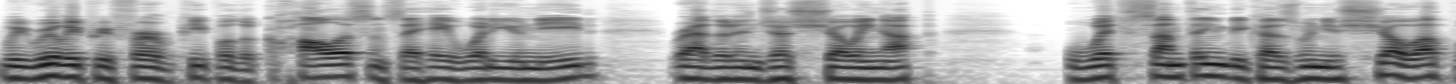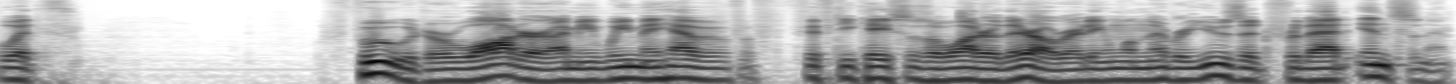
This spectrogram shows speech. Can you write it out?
we really prefer people to call us and say, "Hey, what do you need?" rather than just showing up with something. Because when you show up with food or water. I mean, we may have 50 cases of water there already, and we'll never use it for that incident.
